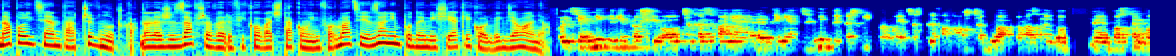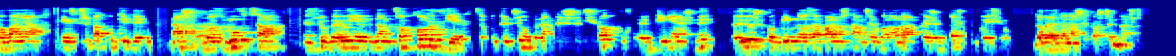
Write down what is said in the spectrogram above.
na policjanta czy wnuczka. Należy zawsze weryfikować taką informację, zanim podejmie się jakiekolwiek działania. Policja nigdy nie prosi o przekazywanie e, pieniędzy, nigdy też nie informuje przez telefon o szczegółach prowadzonego e, postępowania, więc w przypadku, kiedy nasz rozmówca sugeruje nam cokolwiek, co dotyczyłoby nam też środków e, pieniężnych, to już powinno zapalić nam czerwoną lampkę, że ktoś próbuje się dobrać do naszych oszczędności.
